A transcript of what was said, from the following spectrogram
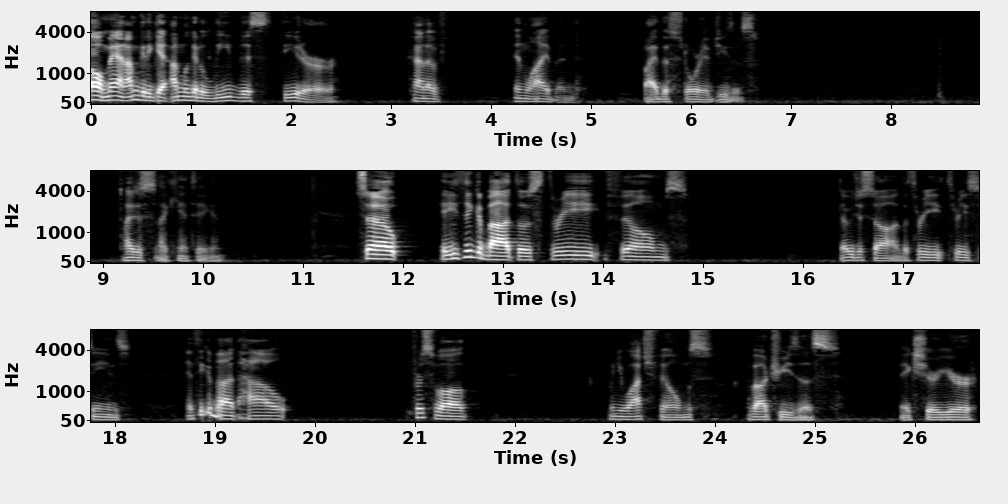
oh man, I'm gonna get, I'm gonna leave this theater, kind of enlivened by the story of Jesus. I just, I can't take it. So, you think about those three films that we just saw, the three three scenes, and think about how, first of all, when you watch films about Jesus, make sure your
